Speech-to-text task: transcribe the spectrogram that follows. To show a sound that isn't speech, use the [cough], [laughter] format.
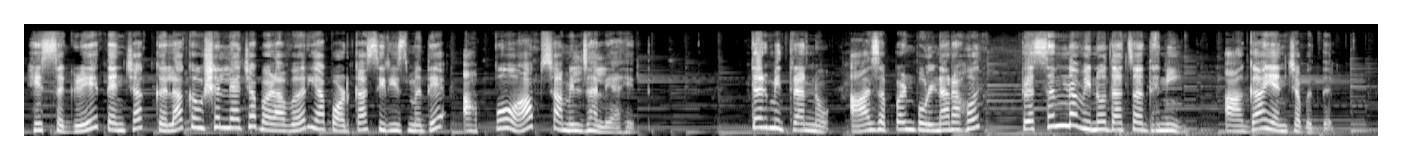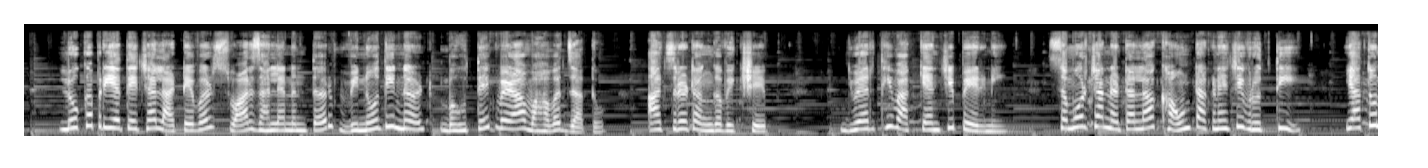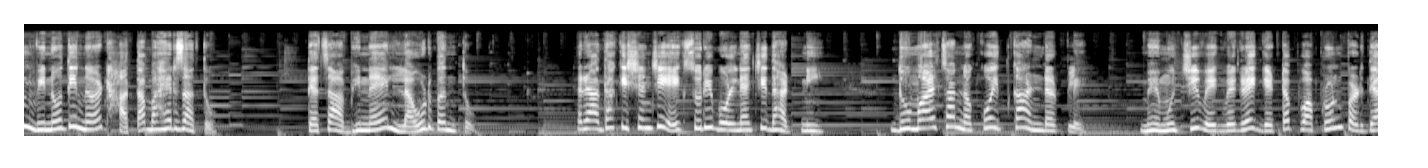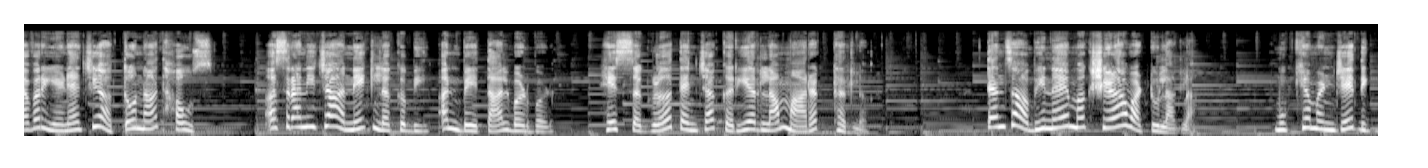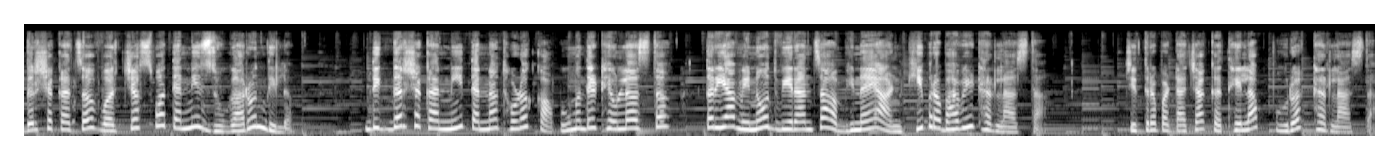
हे सगळे त्यांच्या कला कौशल्याच्या बळावर या पॉडकास्ट सिरीजमध्ये आपोआप सामील झाले आहेत. तर मित्रांनो आज आपण बोलणार आहोत प्रसन्न विनोदाचा धनी आगा यांच्याबद्दल. लोकप्रियतेच्या लाटेवर स्वार झाल्यानंतर विनोदी नट बहुतेक वेळा वाहवत जातो. आचरट अंगविक्षेप द्व्यर्थी वाक्यांची पेरणी समोरच्या नटाला खाऊन टाकण्याची वृत्ती यातून विनोदी नट हाताबाहेर जातो. त्याचा अभिनय लाऊड बनतो. राधाकिशनची एकसुरी बोलण्याची धाटणी धुमाळचा नको इतका अंडरप्ले मेहमूदची वेगवेगळे गेटअप वापरून पडद्यावर येण्याची अतोनात हौस. असरानीच्या अनेक लकबी अन बेताल बडबड हे सगळं त्यांच्या करिअरला मारक ठरलं. त्यांचा अभिनय मग शिळा वाटू लागला. मुख्य म्हणजे दिग्दर्शकाचं वर्चस्व त्यांनी झुगारून दिलं. दिग्दर्शकांनी त्यांना थोडं काबूमध्ये ठेवलं असतं तर या विनोदवीरांचा अभिनय आणखी प्रभावी ठरला असता. चित्रपटाच्या कथेला पूरक ठरला असता.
